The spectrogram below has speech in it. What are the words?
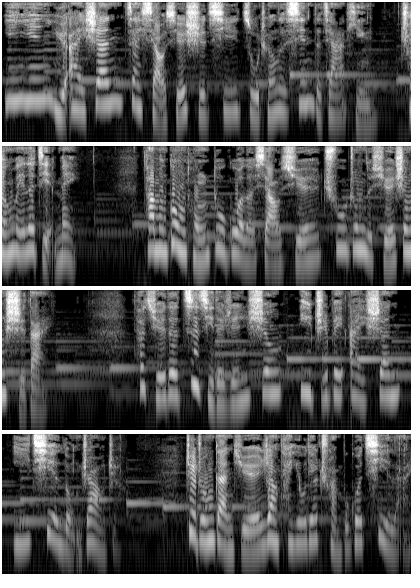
茵茵与艾珊在小学时期组成了新的家庭，成为了姐妹。她们共同度过了小学、初中的学生时代。他觉得自己的人生一直被艾山一切笼罩着，这种感觉让他有点喘不过气来。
